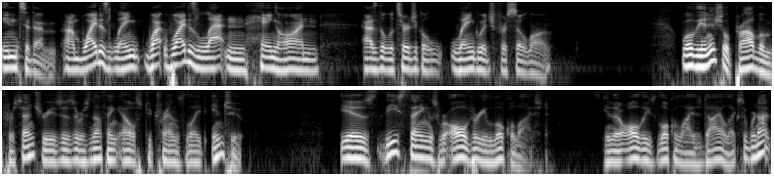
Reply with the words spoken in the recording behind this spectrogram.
into them? Um why does lang why, why does latin hang on as the liturgical language for so long? Well, the initial problem for centuries is there was nothing else to translate into. Is these things were all very localized. You know, all these localized dialects that were not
